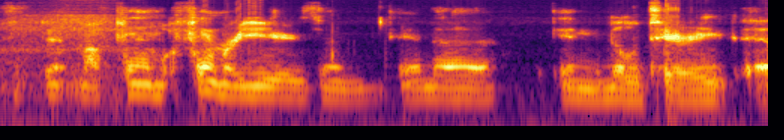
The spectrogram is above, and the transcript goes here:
Spent my former former years in in uh, in the military, uh,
